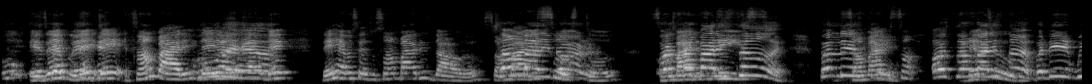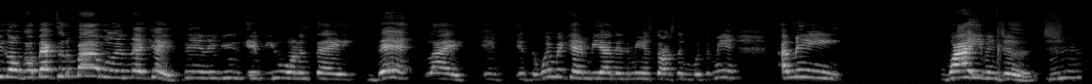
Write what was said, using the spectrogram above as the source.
Who Exactly. they- They, they somebody they the have they they having sex with somebody's daughter, somebody's, Somebody's daughter. sister, or somebody's niece, son. But listen, somebody's son. or somebody's son. But then we gonna go back to the Bible in that case. Then if you if you want to say that, like if if the women can't be out in the men start sleeping with the men, I mean, why even judge? Mhm.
